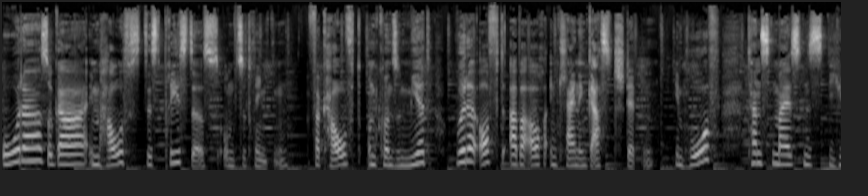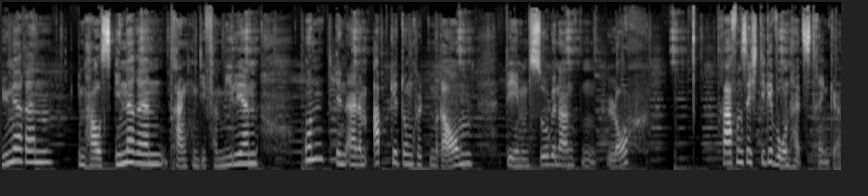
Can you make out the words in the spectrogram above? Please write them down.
oder sogar im Haus des Priesters, um zu trinken verkauft und konsumiert wurde oft aber auch in kleinen Gaststätten. Im Hof tanzten meistens die Jüngeren, im Hausinneren tranken die Familien und in einem abgedunkelten Raum, dem sogenannten Loch, trafen sich die Gewohnheitstrinker.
